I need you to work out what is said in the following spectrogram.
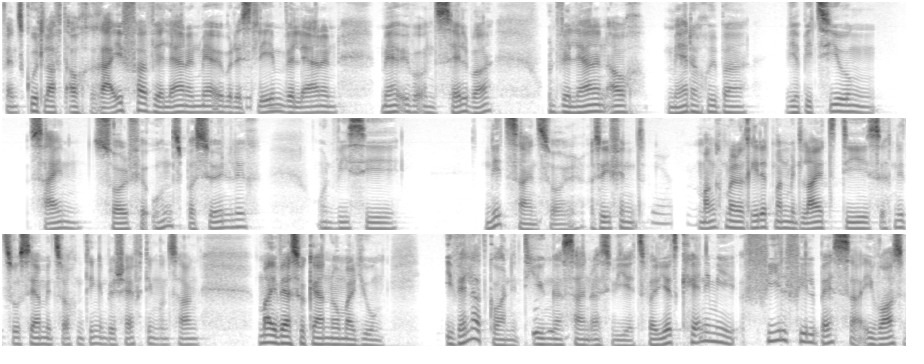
wenn es gut läuft, auch reifer. Wir lernen mehr über das. Leben, wir lernen mehr über uns selber und wir lernen auch mehr darüber, wie Beziehung sein soll für uns persönlich und wie sie nicht sein soll. Also ich finde, ja. manchmal redet man mit Leuten, die sich nicht so sehr mit solchen Dingen beschäftigen und sagen, ich wäre so gern nochmal jung. Ich will halt gar nicht jünger sein als wir jetzt, weil jetzt kenne ich mich viel, viel besser. Ich weiß,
